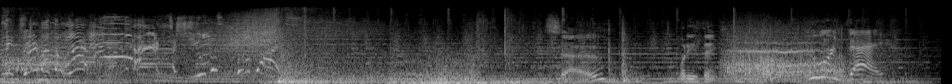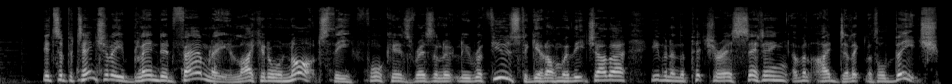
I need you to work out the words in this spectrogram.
They drive on the left! Ah, ah, you almost killed us! So, what do you think? Who are they? It's a potentially blended family, like it or not. The four kids resolutely refuse to get on with each other, even in the picturesque setting of an idyllic little beach.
